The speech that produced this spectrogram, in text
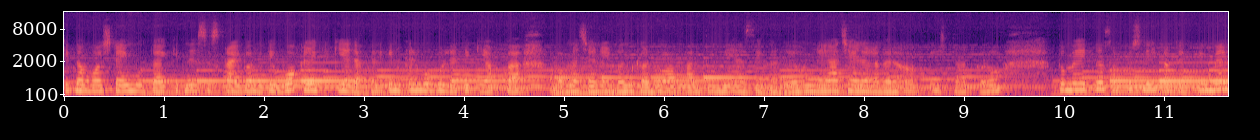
कितना वॉच टाइम होता है कितने सब्सक्राइबर होते हैं वो कलेक्ट किया जाता है। लेकिन कल वो बोल रहे थे कि आपका आप अपना चैनल बंद कर दो आप फालतू में ऐसे कर रहे हो नया चैनल अगर आप स्टार्ट करो। तो मैं इतना सब कुछ नहीं कर सकती मैं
